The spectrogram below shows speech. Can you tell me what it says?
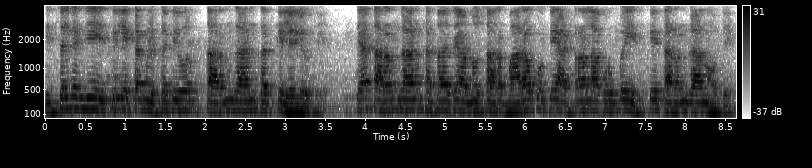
इचलगंजी येथील एका मिळकतीवर तारणगहाण खत केलेले होते. त्या तारणगहाण खताच्या अनुसार बारा कोटी अठरा लाख रुपये इतके तारणगहाण होते.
